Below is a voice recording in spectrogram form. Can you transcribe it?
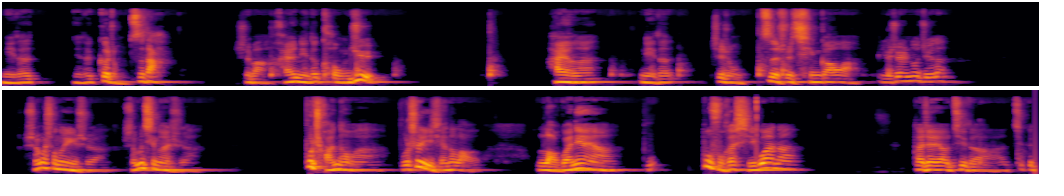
你的你的各种自大，是吧？还有你的恐惧，还有呢，你的这种自视清高啊。有些人都觉得什么生酮饮食啊，什么轻断食啊，不传统啊，不是以前的老老观念呀。不符合习惯呢？大家要记得啊，这个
